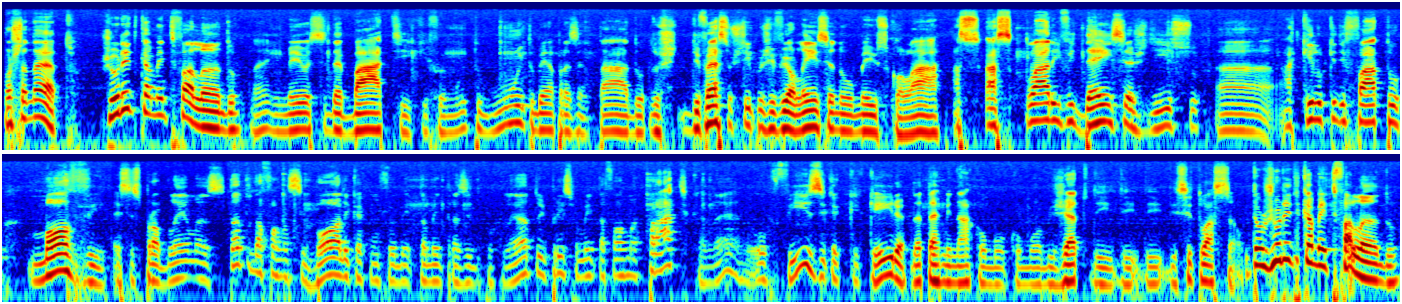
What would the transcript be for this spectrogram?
Costa Neto, Juridicamente falando, né, em meio a esse debate que foi muito, muito bem apresentado, dos diversos tipos de violência no meio escolar, as, as clarividências disso, uh, aquilo que de fato move esses problemas, tanto da forma simbólica, como foi bem, também trazido por Leandro, e principalmente da forma prática, né, ou física que queira determinar como, como objeto de, de, de, de situação. Então, juridicamente falando,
